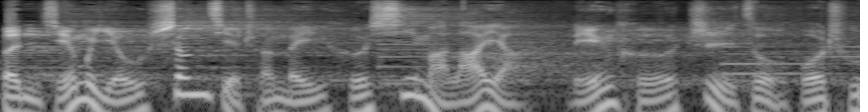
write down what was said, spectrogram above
本节目由商界传媒和喜马拉雅联合制作播出。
